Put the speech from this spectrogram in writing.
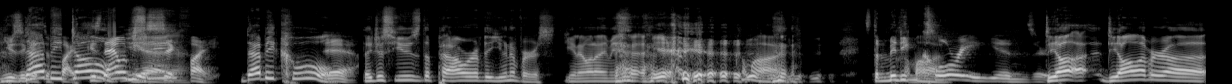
using That'd it be to fight. Because that would be Yeah. a sick fight. That'd be cool. Yeah. They just use the power of the universe. You know what I mean? Yeah, Come on. it's the midi Come chlorians. Or, Do y'all do y'all ever uh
